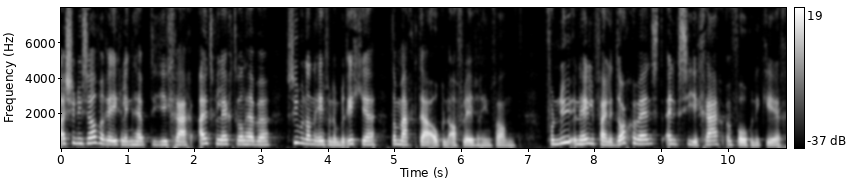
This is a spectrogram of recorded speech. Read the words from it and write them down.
Als je nu zelf een regeling hebt die je graag uitgelegd wil hebben, stuur me dan even een berichtje, dan maak ik daar ook een aflevering van. Voor nu een hele fijne dag gewenst en ik zie je graag een volgende keer.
